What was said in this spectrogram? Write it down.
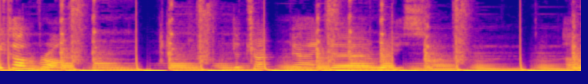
He come from? The truck behind the race. Oh.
